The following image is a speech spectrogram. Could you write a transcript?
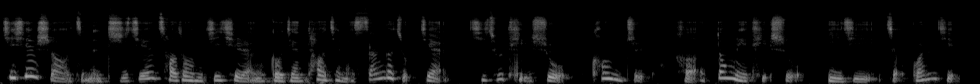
机械手只能直接操纵机器人构建套件的三个组件：基础体数、控制和动力体数，以及肘关节。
